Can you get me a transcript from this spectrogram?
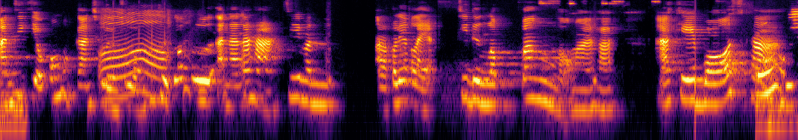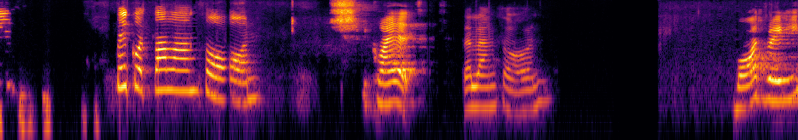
อันที่เกี่ยวข้องกับการเฉลิมฉลองอ๋อที่ถูกก็คืออันนั้นนะคะที่มันอ่าเขาเรียกอะไรอะที่ดึงแล้วปั้งออกมาค่ะโอเคบอสค่ะไปกดตารางสอน Shh, be quiet ตารางสอน boss ready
